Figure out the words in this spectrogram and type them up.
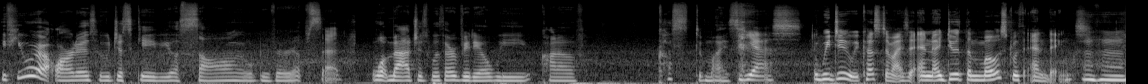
If you were an artist who just gave you a song, it would be very upset. What matches with our video, we kind of customize it. Yes, we do. We customize it. And I do it the most with endings. Mm-hmm.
